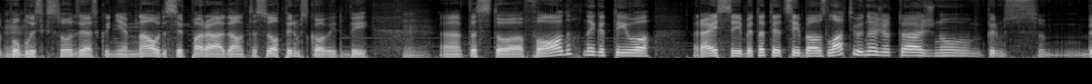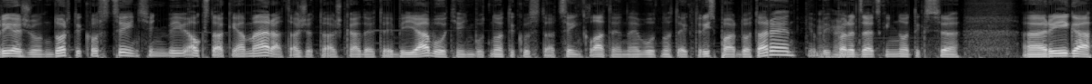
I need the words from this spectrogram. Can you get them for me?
mm. publiski sūdzējās, ka viņiem naudas ir parādā, un tas vēl pirms Covid bija. Mm. Uh, tas to fonu negatīvo raisīja, bet attiecībā uz Latviju nežotāžu, nu, pirms briežu un Dortikos cīņas viņi bija augstākajā mērā tā žotāža, kādai tai bija jābūt, ja viņi būtu notikusi tā cīņa klātienē, būtu noteikti ir izpārdot arēnu, jo bija -hmm. paredzēts, ka viņi notiks uh, Rīgā.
